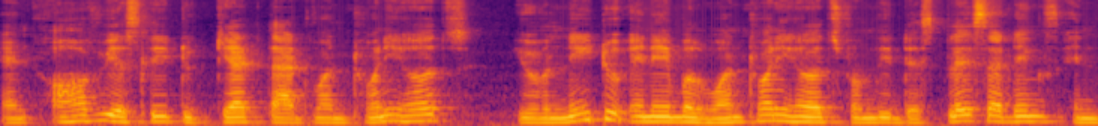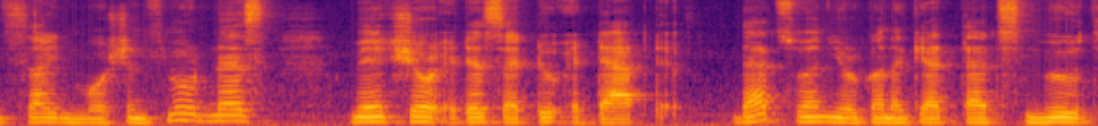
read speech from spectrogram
And obviously to get that 120 Hz, you will need to enable 120 Hz from the display settings inside motion smoothness. Make sure it is set to adaptive. That's when you're gonna get that smooth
